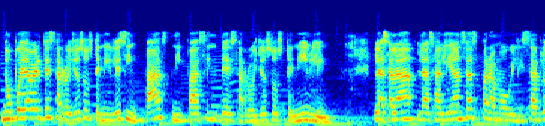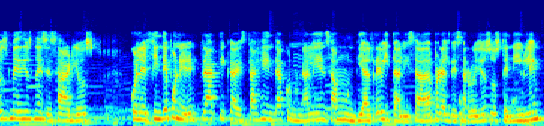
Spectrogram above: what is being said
No puede haber desarrollo sostenible sin paz, ni paz sin desarrollo sostenible. Las, las, alianzas para movilizar los medios necesarios con el fin de poner en práctica esta agenda con una alianza mundial revitalizada para el desarrollo sostenible,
